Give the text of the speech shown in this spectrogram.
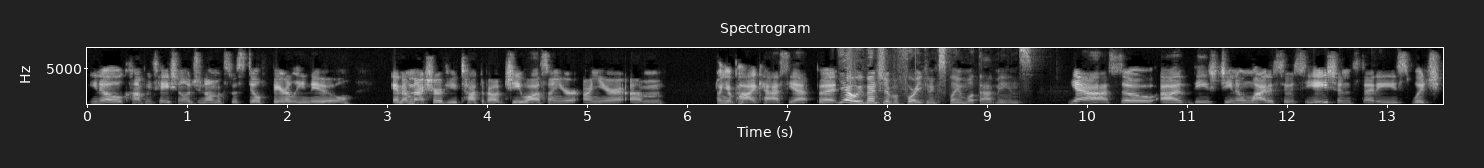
you know, computational genomics was still fairly new. And I'm not sure if you talked about GWAS on your on your um, on your podcast yet, but yeah, we've mentioned it before. You can explain what that means. Yeah, so uh, these genome-wide association studies, which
